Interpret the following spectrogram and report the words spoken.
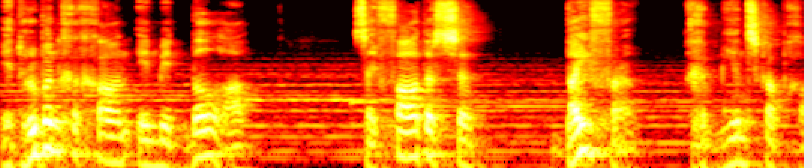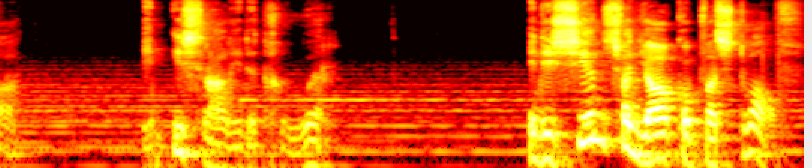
het Reuben gegaan en met Bilha, sy vader se byvrou gemeenskap gehad en Israel het dit gehoor. En die seuns van Jakob was 12.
